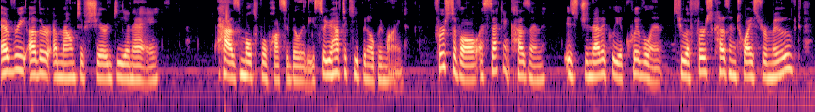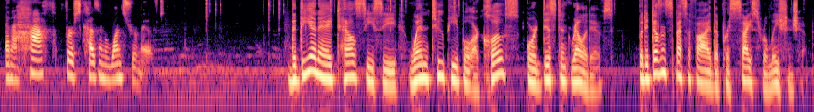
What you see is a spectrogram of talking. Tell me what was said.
Every other amount of shared DNA has multiple possibilities, so you have to keep an open mind. First of all, a second cousin is genetically equivalent to a first cousin twice removed and a half first cousin once removed. The DNA tells Cece when two people are close or distant relatives, but it doesn't specify the precise relationship.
